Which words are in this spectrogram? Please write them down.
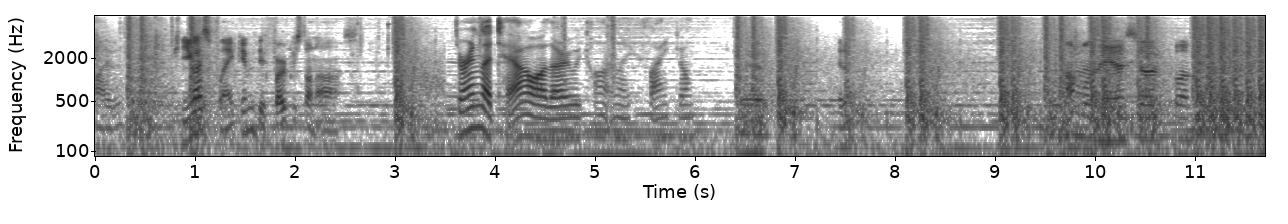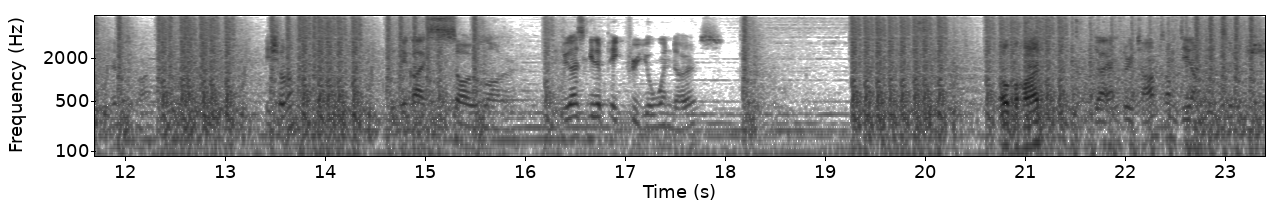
I have it. Can you guys flank him? They're focused on us. They're in the tower though. We can't really flank them. Yeah. Hit him. I'm on the air, so fuck. Hit him. fine. He shot him. Dude, that guy's so low. If you guys can get a peek through your windows. Oh, behind. Yeah, I hit him three times. I'm dead. I'm dead. Search.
